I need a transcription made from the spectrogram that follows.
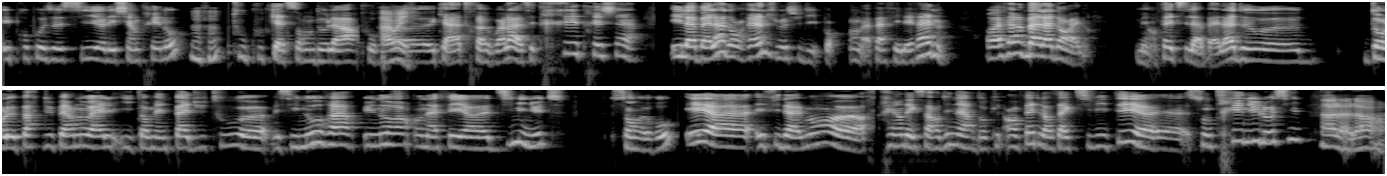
Ils proposent aussi euh, les chiens de traîneau. Mhm. Tout coûte 400 dollars pour Ah oui. 4. voilà, c'est très très cher. Et la balade en Rennes, je me suis dit, bon, on n'a pas fait les Rennes, on va faire une balade en Rennes. Mais en fait, c'est la balade euh, dans le parc du Père Noël. Ils t'emmènent pas du tout. euh, mais c'est une horreur, une horreur. On a fait euh, 10 minutes, 100 euros. Et, euh, et finalement, euh, rien d'extraordinaire. Donc, en fait, leurs activités euh, sont très nulles aussi. Ah là là.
